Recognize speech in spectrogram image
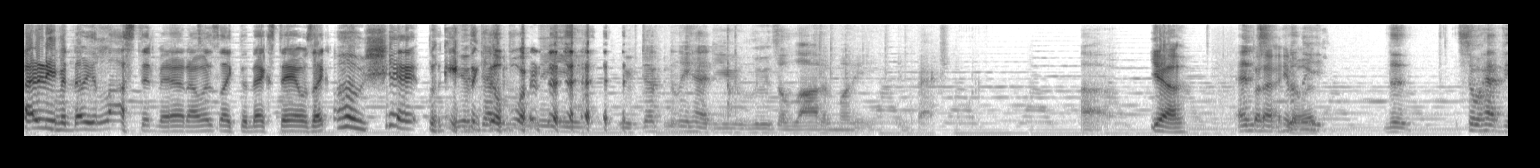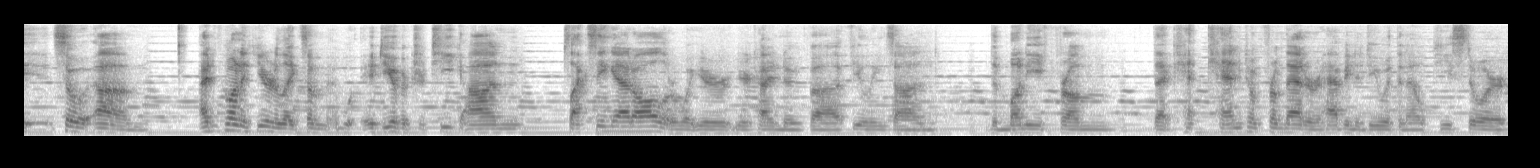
I didn't even know you lost it, man. I was like the next day I was like, oh shit, looking at the billboard. we've definitely had you lose a lot of money in faction warfare. Uh, yeah, and But, uh, you know, really the so have you so um I just want to hear like some do you have a critique on plexing at all or what your your kind of uh, feelings on the money from that can, can come from that or having to do with an LP store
